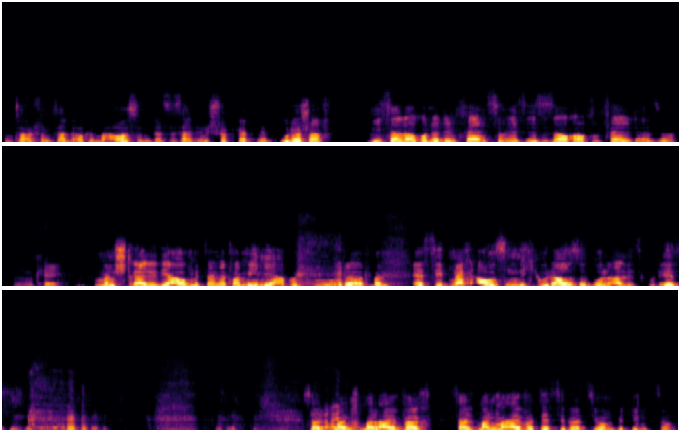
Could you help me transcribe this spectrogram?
und tauschen uns halt auch immer aus. Und das ist halt in Stuttgart eine Bruderschaft. Wie es halt auch unter den Fans so ist, ist es auch auf dem Feld. Also okay. man streitet ja auch mit seiner Familie ab und zu. Oder man, es sieht nach außen nicht gut aus, obwohl alles gut ist. ist halt ja, manchmal einfach, ist halt manchmal einfach der Situation bedingt so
